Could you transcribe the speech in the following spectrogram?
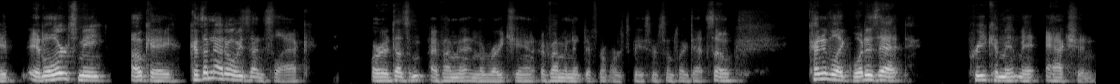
It, it alerts me, okay, because I'm not always on Slack or it doesn't, if I'm not in the right channel, if I'm in a different workspace or something like that. So kind of like, what is that pre-commitment action?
